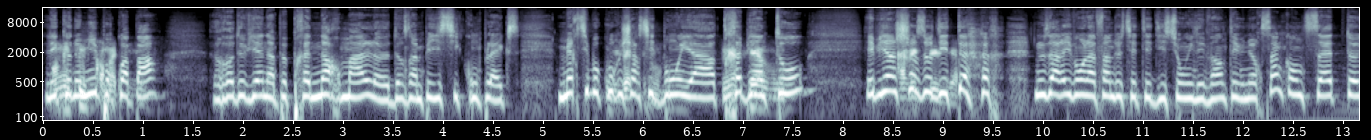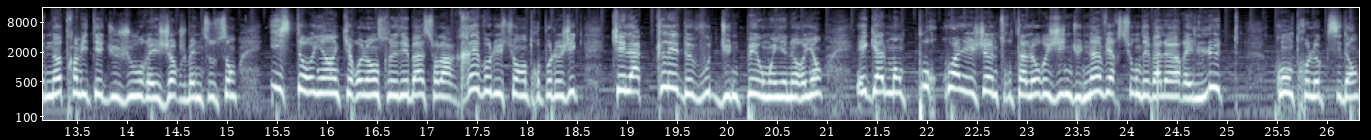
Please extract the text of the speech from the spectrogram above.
l'économie, pourquoi pas, redevienne à peu près normale euh, dans un pays si complexe. Merci beaucoup, Richard Sidbon, et à très bientôt. Eh bien, chers auditeurs, nous arrivons à la fin de cette édition. Il est 21h57. Notre invité du jour est Georges Bensoussan, historien qui relance le débat sur la révolution anthropologique qui est la clé de voûte d'une paix au Moyen-Orient. Également, pourquoi les jeunes sont à l'origine d'une inversion des valeurs et luttent contre l'Occident.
